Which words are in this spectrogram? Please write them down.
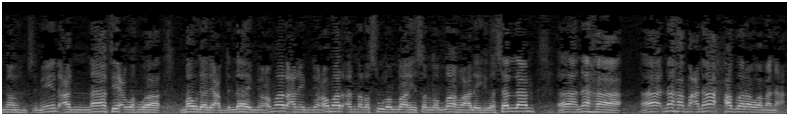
إمام المسلمين. عن نافع وهو مولى لعبد الله بن عمر عن ابن عمر أن رسول الله صلى الله عليه وسلم آه نهى آه نهى معناه حضر ومنع.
